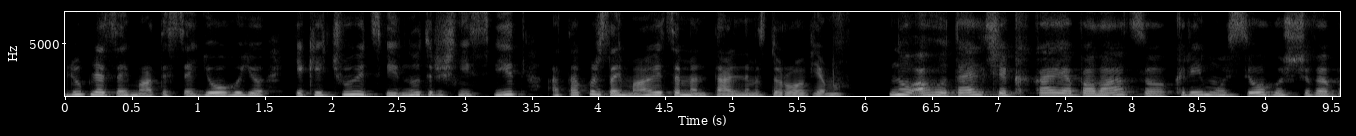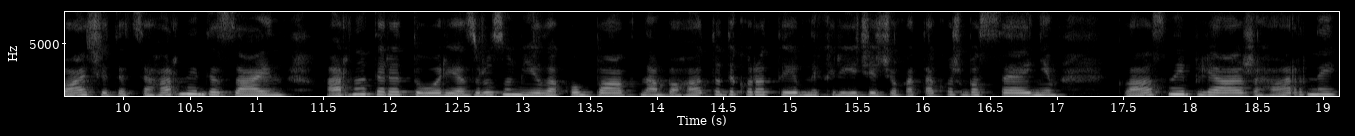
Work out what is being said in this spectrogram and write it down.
люблять займатися йогою, які чують свій внутрішній світ, а також займаються ментальним здоров'ям. Ну, а готельчик Кая Палацо, крім усього, що ви бачите, це гарний дизайн, гарна територія, зрозуміла, компактна, багато декоративних річечок, а також басейнів, класний пляж, гарний.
